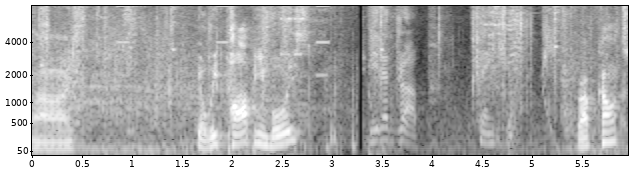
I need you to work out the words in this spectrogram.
Nice. Yo, we popping, boys. Need a drop. Thank you. Drop count.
